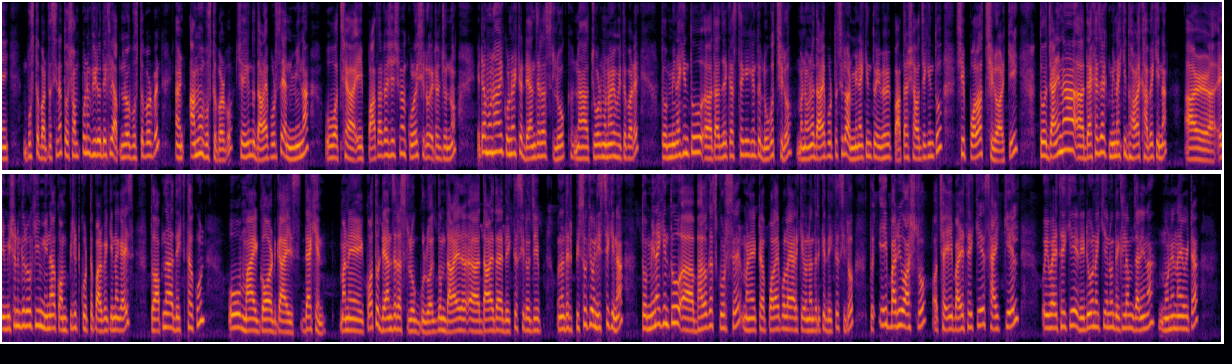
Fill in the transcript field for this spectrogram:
বুঝতে পারতেছি না। তো সম্পূর্ণ ভিডিও দেখলে আপনারাও বুঝতে পারবেন অ্যান্ড আমিও বুঝতে পারব। সে কিন্তু দাঁড়ায় পড়ছে অ্যান্ড মিনা, ও আচ্ছা এই পাতাটা সেই সময় করেছিল এটার জন্য। এটা মনে হয় কোনো একটা ডেঞ্জারাস লোক না চোর মনে হয় হইতে পারে। তো মিনা কিন্তু তাদের কাছ থেকে কিন্তু লোগোচ্ছিল মানে ওরা দাঁড়ায় পড়তেছিল আর মিনা কিন্তু এইভাবে পাতার সাহায্যে কিন্তু সে পলাচ্ছিল আর কি। তো জানি না দেখা যাক মিনা কি ধরা খাবে কি না আর এই মিশনগুলো কি মিনা কমপ্লিট করতে পারবে কি না গাইস তো আপনারা দেখতে থাকুন। ও মাই গড গাইস দেখেন মানে কত ডেঞ্জারাস লোকগুলো একদম দাঁড়ায় দাঁড়ায় দাঁড়ায় দেখতেছিল যে ওনাদের পিছু কেউ নিচ্ছে কি না তো মিনা কিন্তু ভালো কাজ করছে মানে একটা পলায় পলায় আর কি ওনাদেরকে দেখতেছিল। তো এই বাড়িও আসলো আচ্ছা এই বাড়ি থেকে সাইকেল, ওই বাড়ি থেকে রেডিও না কি যেন দেখলাম, জানি না, মনে নাই ওইটা।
